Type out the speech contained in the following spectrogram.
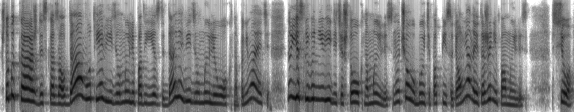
Чтобы каждый сказал, да, вот я видел, мыли подъезды, да, я видел, мыли окна, понимаете? Ну, если вы не видите, что окна мылись, ну, что вы будете подписывать? А у меня на этаже не помылись. Все,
